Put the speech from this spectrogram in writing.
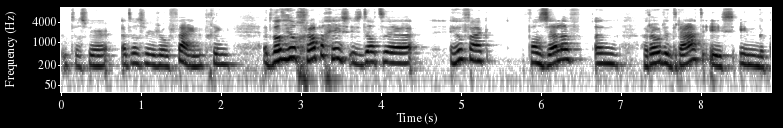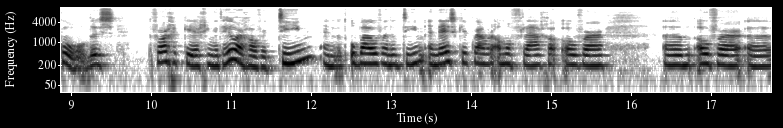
het, was weer, het was weer zo fijn. Het, ging, het wat heel grappig is, is dat heel vaak vanzelf een rode draad is in de call. Dus vorige keer ging het heel erg over team en het opbouwen van een team. En deze keer kwamen er allemaal vragen over, um, over uh,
